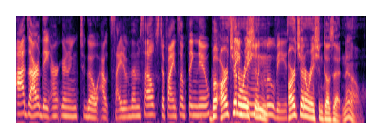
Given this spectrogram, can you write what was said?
odds are they aren't going to go outside of themselves to find something new. But our Same generation with movies. Our generation does that now.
